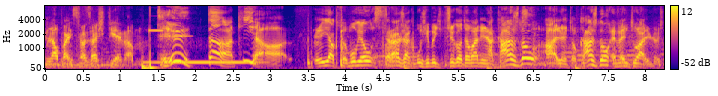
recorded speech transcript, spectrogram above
dla Państwa zaśpiewam. Ty? Tak, ja. Jak to mówią, strażak musi być przygotowany na każdą, ale to każdą ewentualność.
